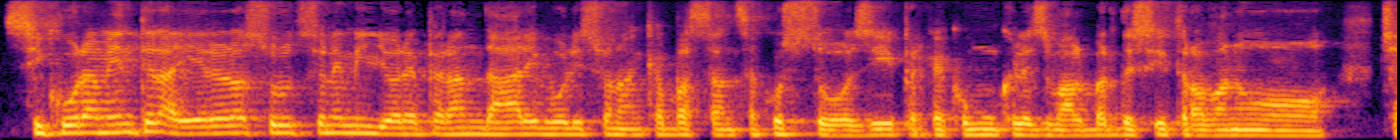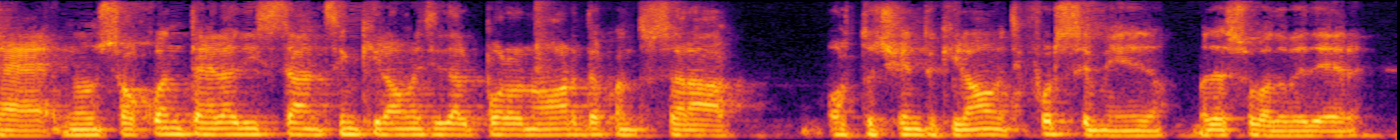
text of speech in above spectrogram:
sicuramente l'aereo è la soluzione migliore per andare i voli sono anche abbastanza costosi perché comunque le Svalbard si trovano cioè non so quant'è la distanza in chilometri dal polo nord quanto sarà 800 km forse meno adesso vado a vedere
